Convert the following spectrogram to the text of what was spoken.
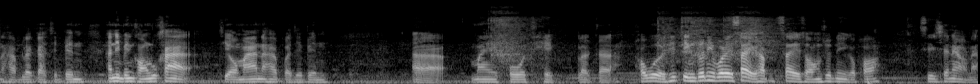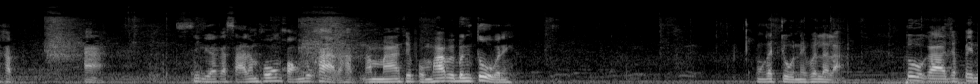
นะครับ แล้วก็จะเป็นอันนี้เป็นของลูกค้า ที่เออกมานะครับ ก็จะเป็นอ่าไมโครเทคแล้วก็ power ที่จริงตัวนี้บริใส่ครับ ใส่สองชุดนี้ก็พอซีชแนลนะครับ อ่าที่เหลือกับสายลำโพงของลูกค้าแหละครับนำมาที่ผมพาไปเบิ้งตู้ไปนี่ผมก็จูนในเพื่อนล้วล่ะ ตู้ก็จะเป็น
